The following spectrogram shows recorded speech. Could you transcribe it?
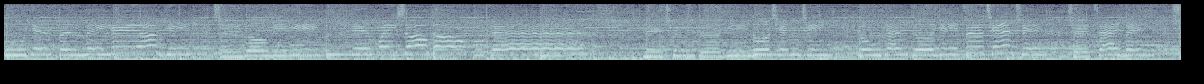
无言前进。勇敢的一字千钧，却再美，使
